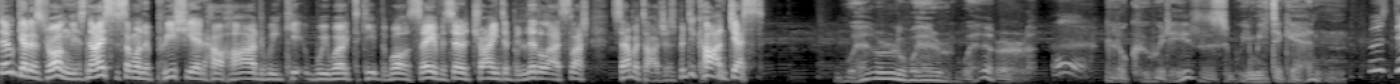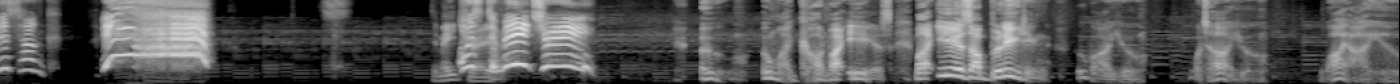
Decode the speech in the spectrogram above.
Don't get us wrong. It's nice to someone appreciate how hard we ke- we work to keep the world safe instead of trying to belittle us slash sabotage us. But you can't just. Well, well, well. Oh, Look who it is. We meet again. who's this hunk? Dimitri. Oh, it's Dimitri! Oh, oh my god, my ears. My ears are bleeding. Who are you? What are you? Why are you?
